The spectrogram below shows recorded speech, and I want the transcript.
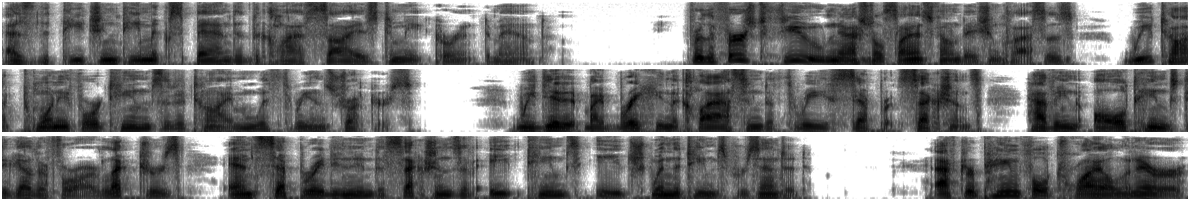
as the teaching team expanded the class size to meet current demand. For the first few National Science Foundation classes, we taught 24 teams at a time with three instructors. We did it by breaking the class into three separate sections, having all teams together for our lectures, and separating into sections of eight teams each when the teams presented. After painful trial and error,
